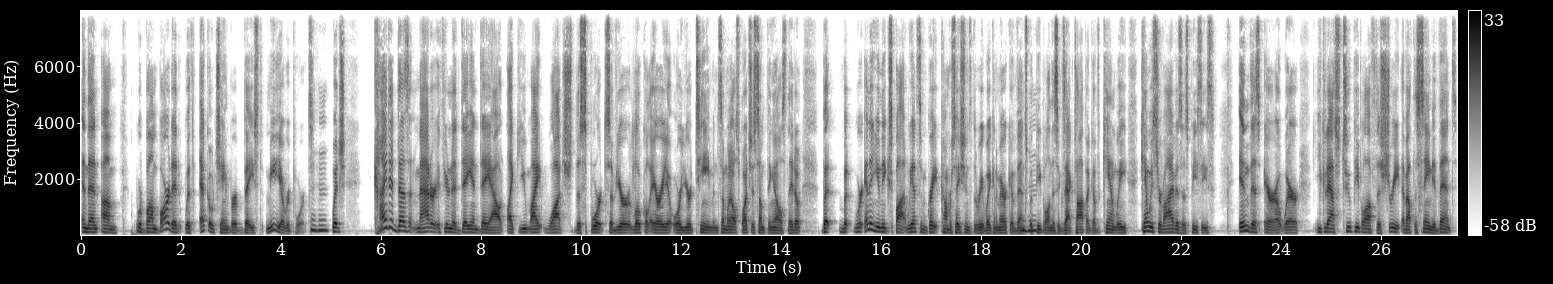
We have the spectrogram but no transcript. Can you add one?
And then um, we're bombarded with echo chamber based media reports, Mm-hmm. which kind of doesn't matter if you're in a day in day out like you might watch the sports of your local area or your team and someone else watches something else they don't but but we're in a unique spot we had some great conversations at the reawaken america events with mm-hmm. people on this exact topic of can we can we survive as a species in this era where you could ask two people off the street about the same event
